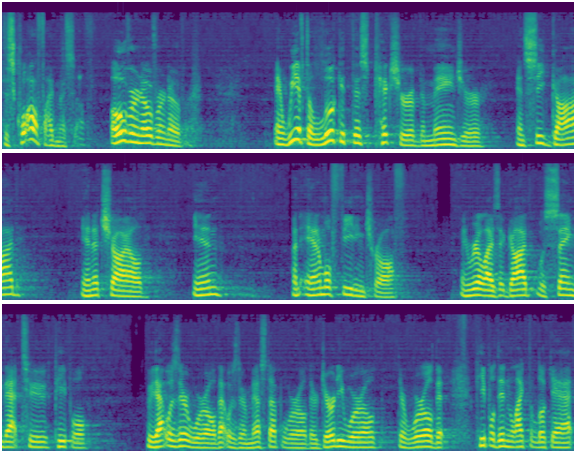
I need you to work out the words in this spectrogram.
disqualified myself over and over and over. And we have to look at this picture of the manger and see God in a child in an animal feeding trough and realize that God was saying that to people who that was their world, that was their messed up world, their dirty world, their world that people didn't like to look at,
